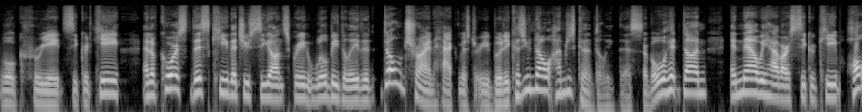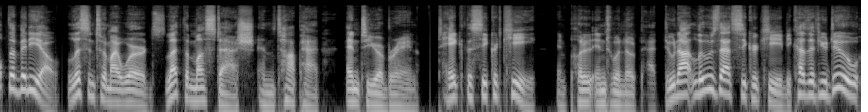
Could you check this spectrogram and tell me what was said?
We'll create secret key. And of course, this key that you see on screen will be deleted. Don't try and hack Mr. eBooty because you know I'm just going to delete this. But we'll hit done. And now we have our secret key. Halt the video. Listen to my words. Let the mustache and the top hat enter your brain. Take the secret key and put it into a notepad. Do not lose that secret key because if you do,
